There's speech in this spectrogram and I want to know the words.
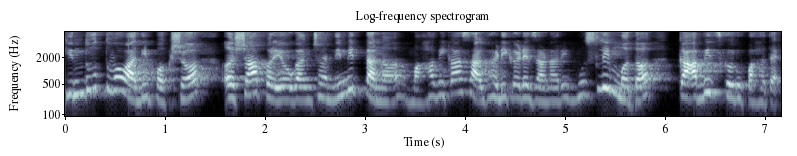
हिंदुत्ववादी पक्ष अशा प्रयोगांच्या निमित्तानं महाविकास आघाडीकडे जाणारी मुस्लिम मतं काबीज करू पाहत आहे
